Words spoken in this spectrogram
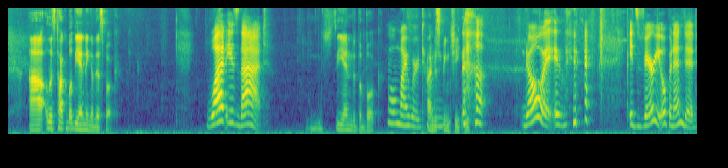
uh, let's talk about the ending of this book What is that? it's the end of the book Oh my word, Tony. i'm just being cheeky No, it, it's very open ended.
